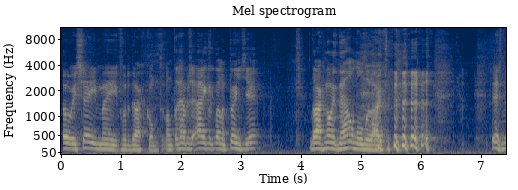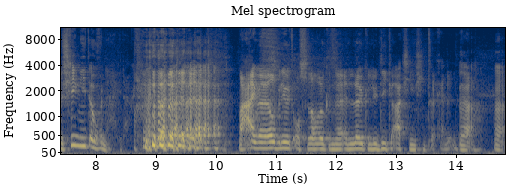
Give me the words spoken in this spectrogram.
OEC mee voor de dag komt. Want daar hebben ze eigenlijk wel een puntje. Dag nooit een helm onderuit. Er is misschien niet over nagedacht. maar ik ben heel benieuwd of ze dan ook een, eh, een leuke ludieke actie misschien terug gaan doen. ja, ja.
